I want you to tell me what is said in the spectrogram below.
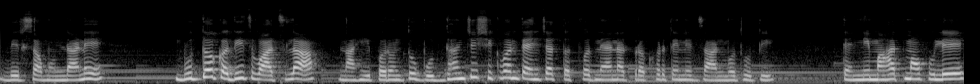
बिरसा मुंडाने बुद्ध कधीच वाचला नाही परंतु बुद्धांची शिकवण त्यांच्या तत्त्वज्ञानात प्रखरतेने जाणवत होती. त्यांनी महात्मा फुले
